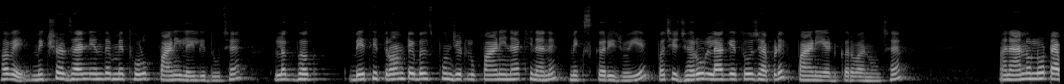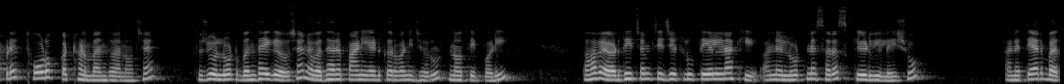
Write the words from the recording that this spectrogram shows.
હવે મિક્સર જારની અંદર મેં થોડુંક પાણી લઈ લીધું છે. લગભગ બેથી ત્રણ ટેબલ સ્પૂન જેટલું પાણી નાખીને આને મિક્સ કરી જોઈએ. પછી જરૂર લાગે તો જ આપણે પાણી એડ કરવાનું છે. અને આનો લોટ આપણે થોડોક કઠણ બાંધવાનો છે. તો જો લોટ બંધાઈ ગયો છે ને વધારે પાણી એડ કરવાની જરૂર નહોતી પડી. તો હવે અડધી ચમચી જેટલું તેલ નાખી અને લોટને સરસ કેળવી લઈશું. અને ત્યારબાદ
